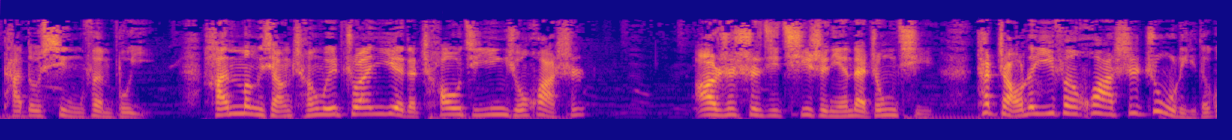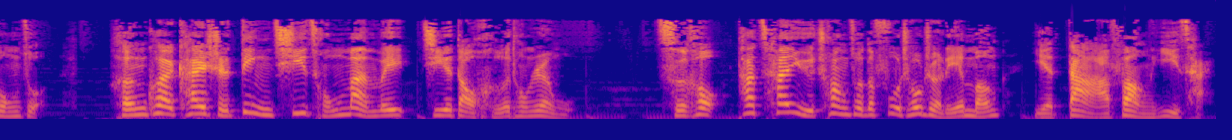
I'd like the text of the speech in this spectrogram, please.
他都兴奋不已。还梦想成为专业的超级英雄画师。二十世纪七十年代中期，他找了一份画师助理的工作，很快开始定期从漫威接到合同任务。此后，他参与创作的《复仇者联盟》也大放异彩。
